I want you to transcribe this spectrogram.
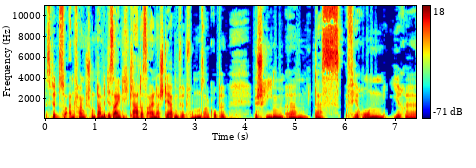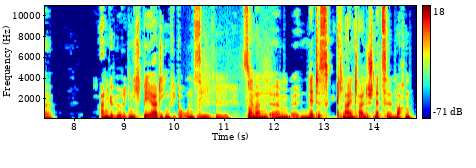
es wird zu Anfang schon, damit ist eigentlich klar, dass einer sterben wird von unserer Gruppe, beschrieben, ähm, dass Feronen ihre Angehörigen nicht beerdigen wie bei uns, mhm. sondern ja. ähm, nettes Kleinteile Schnetzeln machen,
